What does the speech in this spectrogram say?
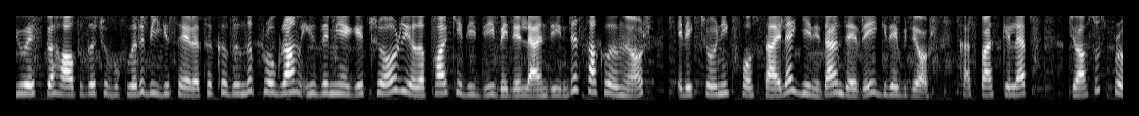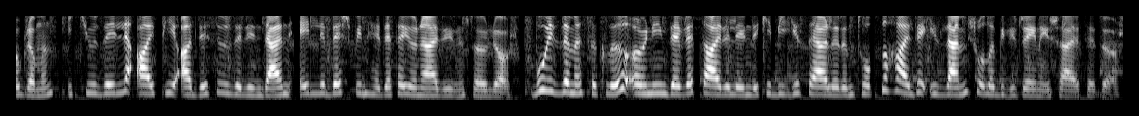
USB hafıza çubukları bilgisayara takıldığında program izlemeye geçiyor ya da fark edildiği belirlendiğinde saklanıyor. Elektronik postayla yeniden devreye girebiliyor. Kaspersky Labs, casus programın 250 IP adresi üzerinden 55 bin hedefe yöneldiğini söylüyor. Bu izleme sıklığı örneğin devlet dairelerindeki bilgisayarların toplu halde izlenmiş olabileceğine işaret ediyor.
